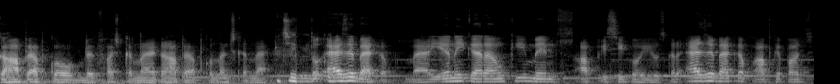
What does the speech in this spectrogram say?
कहाँ पे आपको ब्रेकफास्ट करना है कहाँ पे आपको लंच करना है। तो एज ए बैकअप मैं ये नहीं कह रहा हूँ कि मेन आप इसी को यूज़ करें। एज ए बैकअप आपके पास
